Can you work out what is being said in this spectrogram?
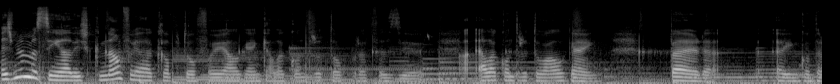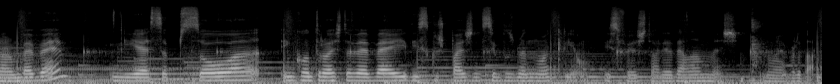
Mas mesmo assim, ela diz que não foi ela que raptou, foi alguém que ela contratou para fazer. Ela contratou alguém para encontrar um bebê e essa pessoa encontrou esta bebê e disse que os pais simplesmente não a queriam. Isso foi a história dela, mas não é verdade.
